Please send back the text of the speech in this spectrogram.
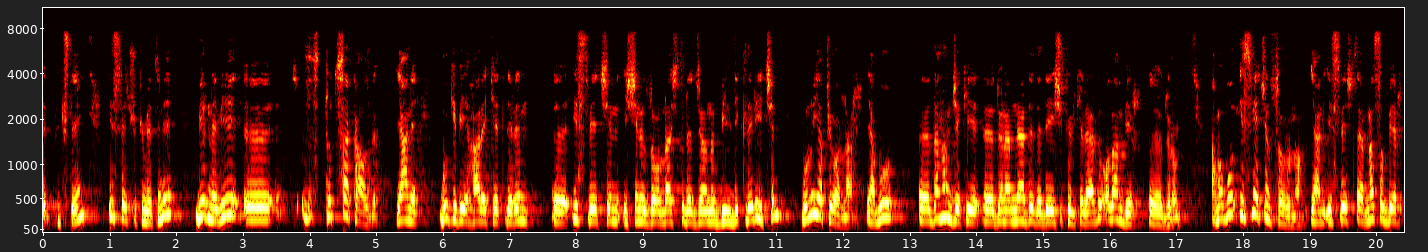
etmek isteyeyim. İsveç hükümetini bir nevi e, tutsa kaldı. Yani bu gibi hareketlerin e, İsveç'in işini zorlaştıracağını bildikleri için bunu yapıyorlar. Ya yani bu e, daha önceki e, dönemlerde de değişik ülkelerde olan bir e, durum. Ama bu İsveç'in sorunu. Yani İsveçler nasıl bir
